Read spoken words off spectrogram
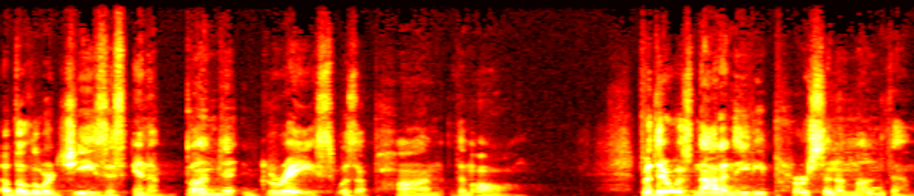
of the Lord Jesus, and abundant grace was upon them all. For there was not a needy person among them.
